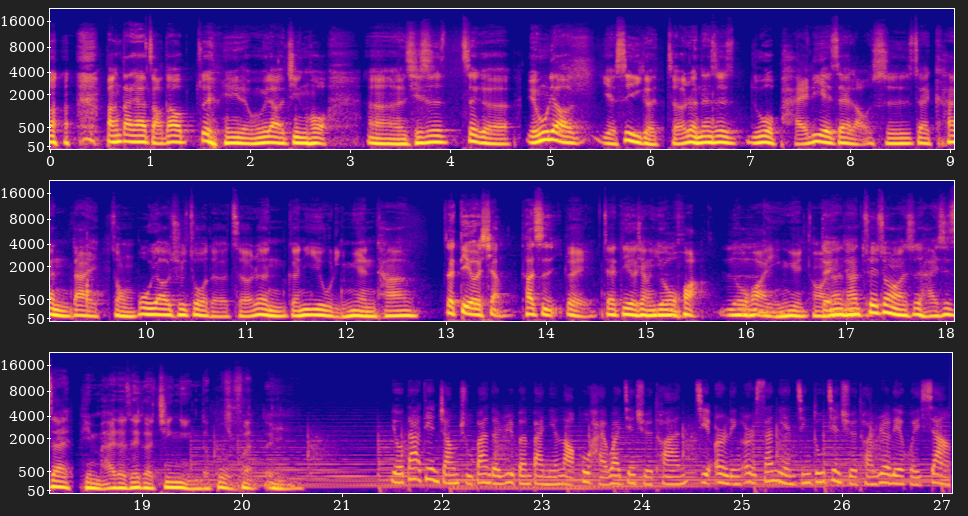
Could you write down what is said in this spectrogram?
帮大家找到最便宜的原物料进货。呃，其实这个原物料也是一个责任，但是如果排列在老师在看待总部要去做的责任跟义务里面，它。在第二项，它是对，在第二项优化优化营运哦，那它最重要的是还是在品牌的这个经营的部分，嗯。由大店长主办的日本百年老铺海外建学团暨二零二三年京都建学团热烈回响。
